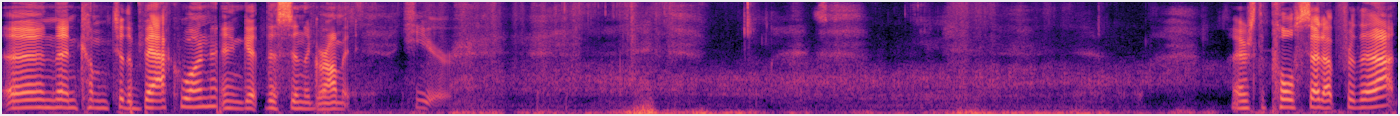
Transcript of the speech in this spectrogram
And then come to the back one and get this in the grommet here. There's the pole set up for that.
